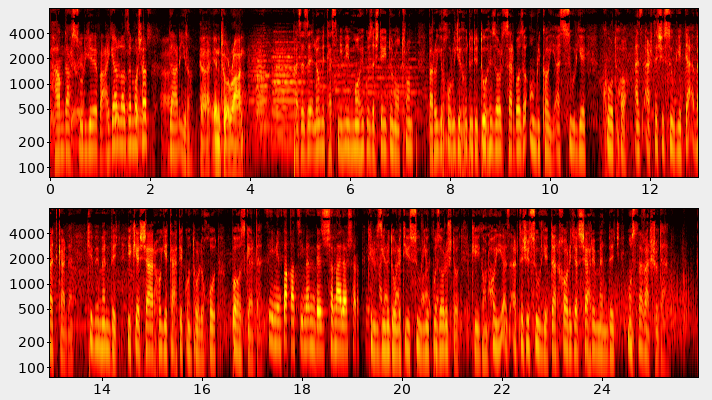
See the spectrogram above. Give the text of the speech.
هم در سوریه و اگر لازم باشد در ایران. پس از اعلام تصمیم ماه گذشته دونالد ترامپ برای خروج حدود 2000 سرباز آمریکایی از سوریه کردها از ارتش سوریه دعوت کردند که به منبج یکی از شهرهای تحت کنترل خود بازگردند. تلویزیون دولتی سوریه گزارش داد که یگانهایی از ارتش سوریه در خارج از شهر منبج مستقر شدند.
